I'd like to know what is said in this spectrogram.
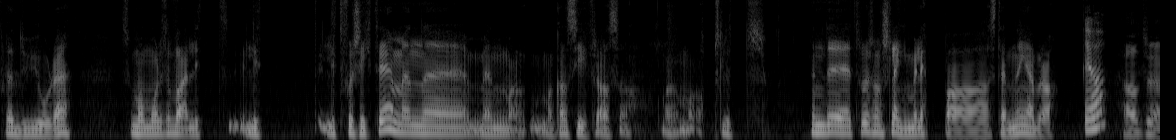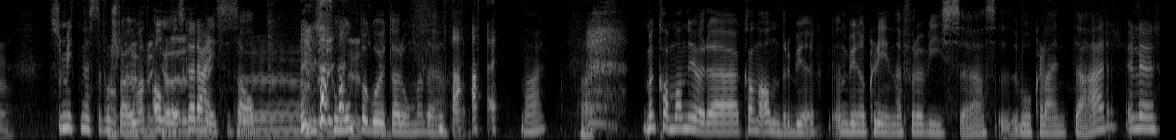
fordi du gjorde det. Så man må liksom være litt, litt, litt forsiktig, men, eh, men man, man kan si fra, altså. Man må absolutt Men det, jeg tror sånn slenge med leppa-stemning er bra. ja. Ja, det tror jeg. Så mitt neste forslag om at alle er skal reise seg opp direkte- unisont og gå ut av rommet, det Nei. Nei. Men kan man gjøre Kan andre begynne å kline for å vise hvor kleint det er, eller?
